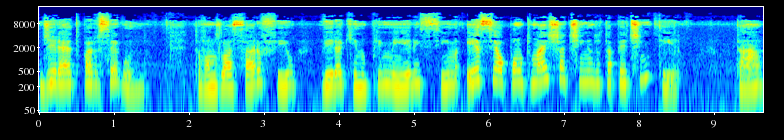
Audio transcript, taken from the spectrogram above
direto para o segundo. Então, vamos laçar o fio vir aqui no primeiro em cima. Esse é o ponto mais chatinho do tapete inteiro, tá?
